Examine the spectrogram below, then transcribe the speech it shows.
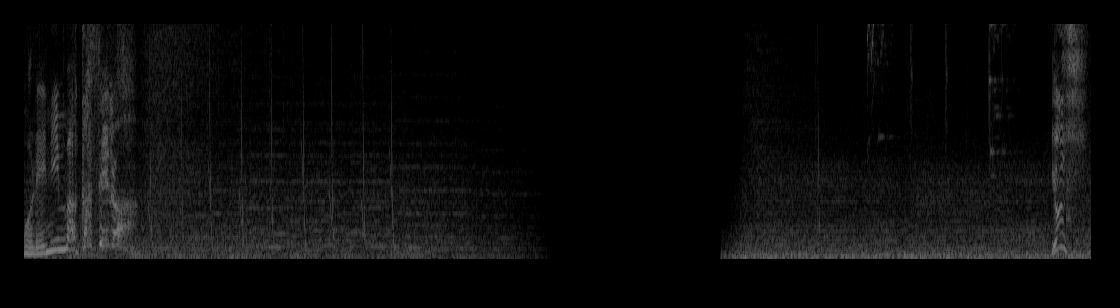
俺に任せろ。よし。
